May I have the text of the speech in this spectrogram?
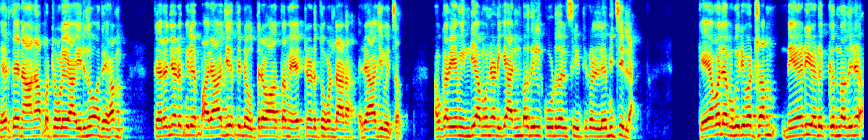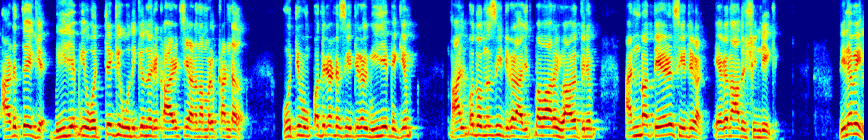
നേരത്തെ നാനാ പട്ടോളെ ആയിരുന്നു അദ്ദേഹം. തെരഞ്ഞെടുപ്പിലെ പരാജയത്തിന്റെ ഉത്തരവാദിത്തം ഏറ്റെടുത്തുകൊണ്ടാണ് രാജിവെച്ചത്. നമുക്കറിയാം ഇന്ത്യ മുന്നണിക്ക് അൻപതിൽ കൂടുതൽ സീറ്റുകൾ ലഭിച്ചില്ല. കേവല ഭൂരിപക്ഷം നേടിയെടുക്കുന്നതിന് അടുത്തേക്ക് ബി ജെ പി ഒറ്റയ്ക്ക് കുതിക്കുന്ന ഒരു കാഴ്ചയാണ് നമ്മൾ കണ്ടത്. നൂറ്റി മുപ്പത്തിരണ്ട് സീറ്റുകൾ ബി ജെ പിക്കും നാൽപ്പത്തൊന്ന് സീറ്റുകൾ അജിത് പവാർ വിഭാഗത്തിനും അൻപത്തേഴ് സീറ്റുകൾ ഏകനാഥ് ഷിൻഡിക്കും നിലവിൽ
